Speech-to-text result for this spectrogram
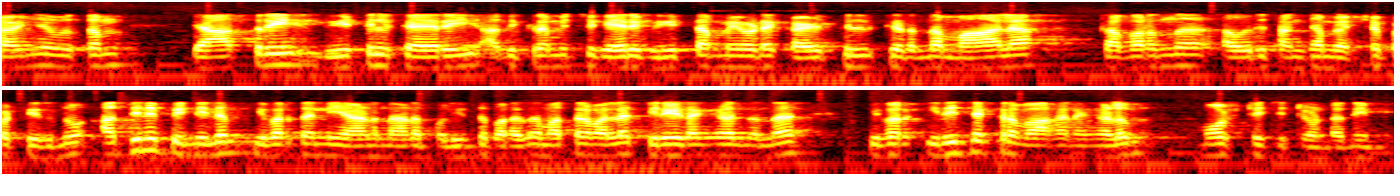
കഴിഞ്ഞ ദിവസം രാത്രി വീട്ടിൽ കയറി അതിക്രമിച്ചു കയറി വീട്ടമ്മയുടെ കഴുത്തിൽ കിടന്ന മാല കവർന്ന് ഒരു സംഘം രക്ഷപ്പെട്ടിരുന്നു. അതിന് പിന്നിലും ഇവർ തന്നെയാണെന്നാണ് പോലീസ് പറയുന്നത്. മാത്രമല്ല ചിലയിടങ്ങളിൽ നിന്ന് ഇവർ ഇരുചക്ര വാഹനങ്ങളും മോഷ്ടിച്ചിട്ടുണ്ട്. നിമി.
